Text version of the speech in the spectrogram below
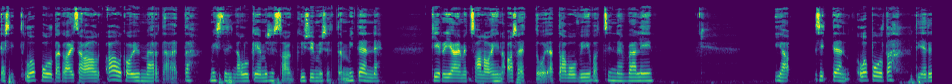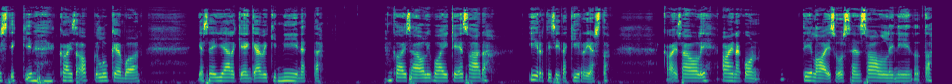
ja sitten lopulta Kaisa al- alkoi ymmärtää, että mistä siinä lukemisessa on kysymys, että miten ne kirjaimet sanoihin asettuu ja tavuviivat sinne väliin. Ja sitten lopulta tietystikin Kaisa oppi lukemaan. Ja sen jälkeen kävikin niin, että Kaisa oli vaikea saada irti siitä kirjasta. Kaisa oli aina kun tilaisuus sen salli, niin tota,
